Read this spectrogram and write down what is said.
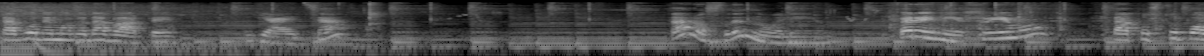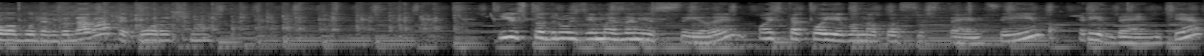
та будемо додавати яйця та рослинну олію. Перемішуємо та поступово будемо додавати борошно. Тісто, друзі, ми замісили. Ось такої воно консистенції, ріденьке.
